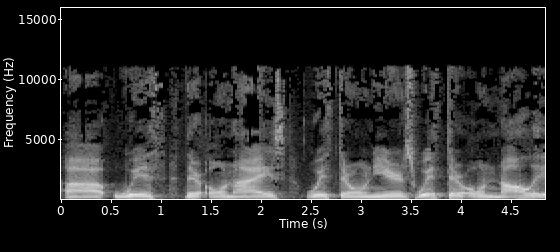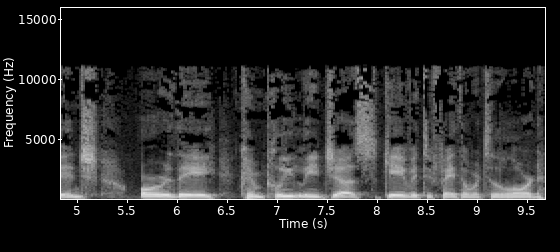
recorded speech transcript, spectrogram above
uh, with their own eyes, with their own ears, with their own knowledge, or they completely just gave it to faith over to the Lord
